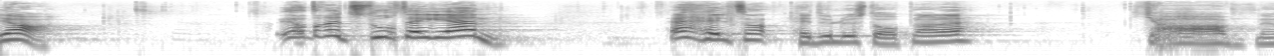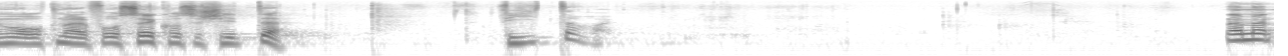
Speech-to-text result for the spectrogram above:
Ja. Ja, det er et stort egg igjen! Det er helt sånn. Har du lyst til å åpne det? Ja, vi må åpne det for å se hva som skjedde. Videre. Neimen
